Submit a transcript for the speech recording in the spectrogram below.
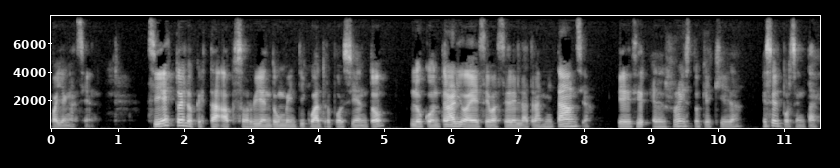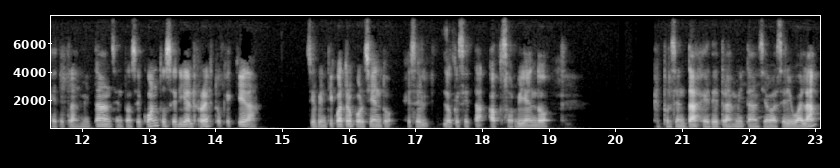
vayan haciendo. Si esto es lo que está absorbiendo un 24%, lo contrario a ese va a ser la transmitancia. Es decir, el resto que queda es el porcentaje de transmitancia. Entonces, ¿cuánto sería el resto que queda? Si el 24% es el, lo que se está absorbiendo, el porcentaje de transmitancia va a ser igual a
